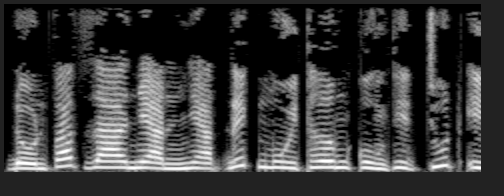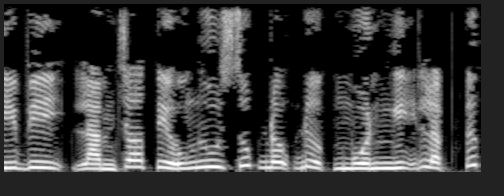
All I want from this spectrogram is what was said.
đồn phát ra nhàn nhạt đích mùi thơm cùng thịt chút ý vị, làm cho tiểu ngưu xúc động được muốn nghĩ lập tức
